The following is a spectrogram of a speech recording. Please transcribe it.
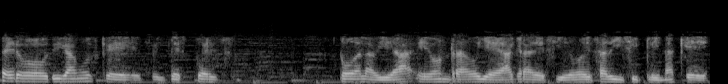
pero digamos que pues, después toda la vida he honrado y he agradecido esa disciplina que,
